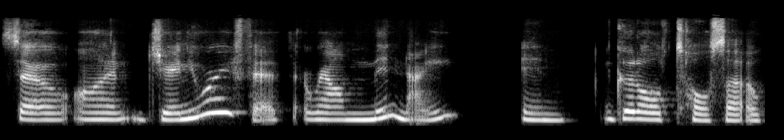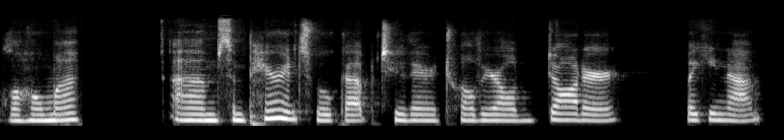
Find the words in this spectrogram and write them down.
So on January 5th, around midnight in good old Tulsa, Oklahoma, um, some parents woke up to their 12 year old daughter waking up.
